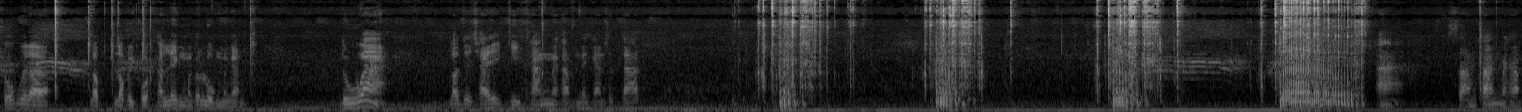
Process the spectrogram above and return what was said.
โชคเวลาเราเราไปกดคันเร่งมันก็ลงเหมือนกัน ดูว่าเราจะใช้กี่ครั้งนะครับในการสตาร์ทอ่าสามครั้งนะครับ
